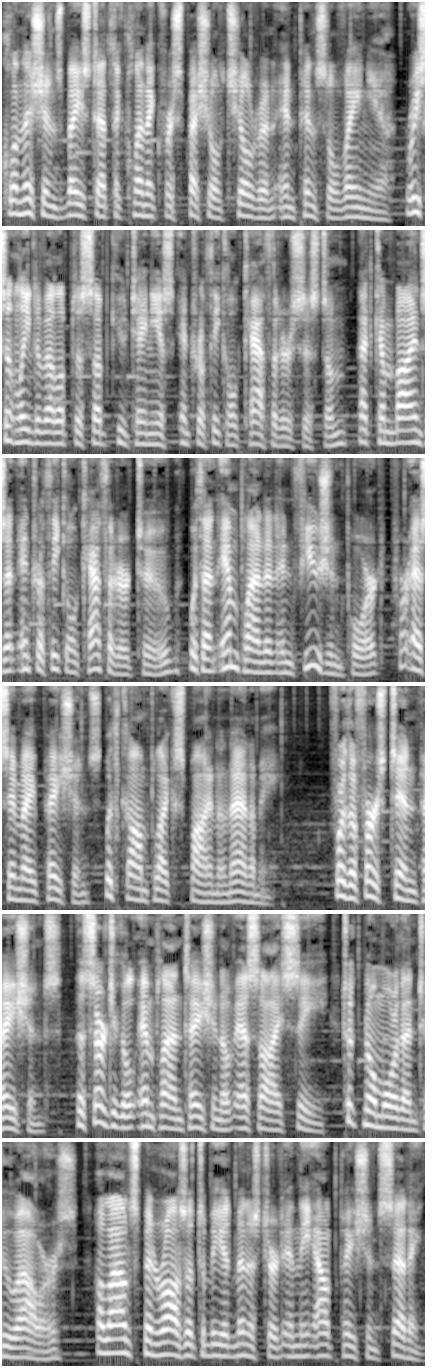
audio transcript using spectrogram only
Clinicians based at the Clinic for Special Children in Pennsylvania recently developed a subcutaneous intrathecal catheter system that combines an intrathecal catheter tube with an implanted infusion port for SMA patients with complex spine anatomy. For the first 10 patients, the surgical implantation of SIC took no more than two hours, allowed Spinraza to be administered in the outpatient setting,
